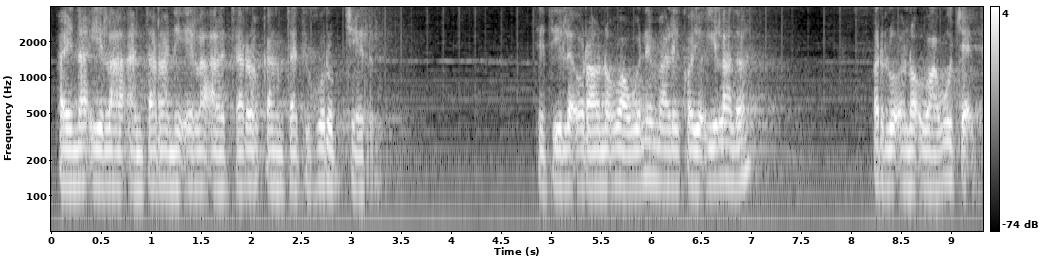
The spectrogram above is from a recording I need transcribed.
baina ila antarani ila al jarh kang dadi huruf jer. Jadi lek ora ana wawune malih kaya ila to. Perlu ana wawu cek b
